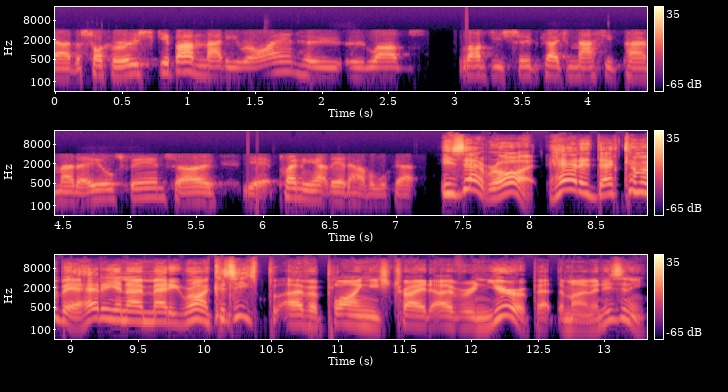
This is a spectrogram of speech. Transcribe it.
uh, the Socceroo skipper, Matty Ryan, who who loves loves his super coach, massive Parramatta Eels fan. So yeah, plenty out there to have a look at. Is that right? How did that come about? How do you know Matty Ryan? Because he's pl- over plying his trade over in Europe at the moment, isn't he?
